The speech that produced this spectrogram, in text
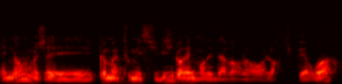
Et non, moi, j'ai, comme à tous mes suivis, je leur ai demandé d'avoir leur, leur tupperware.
